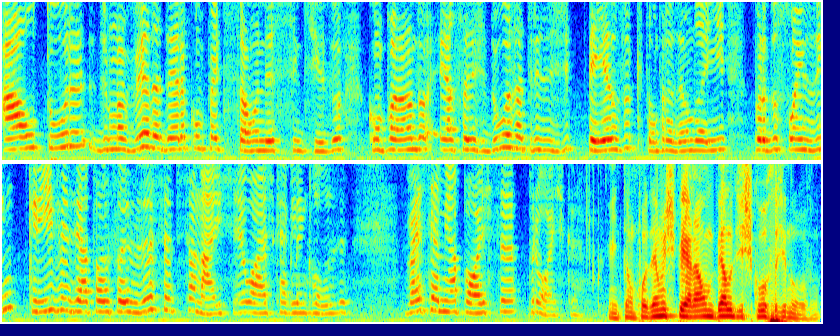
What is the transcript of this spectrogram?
à altura de uma verdadeira competição nesse sentido, comparando essas duas atrizes de peso que estão trazendo aí produções incríveis e atuações excepcionais. Eu acho que a Glenn Close vai ser a minha aposta pro Oscar. Então podemos esperar um belo discurso de novo.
